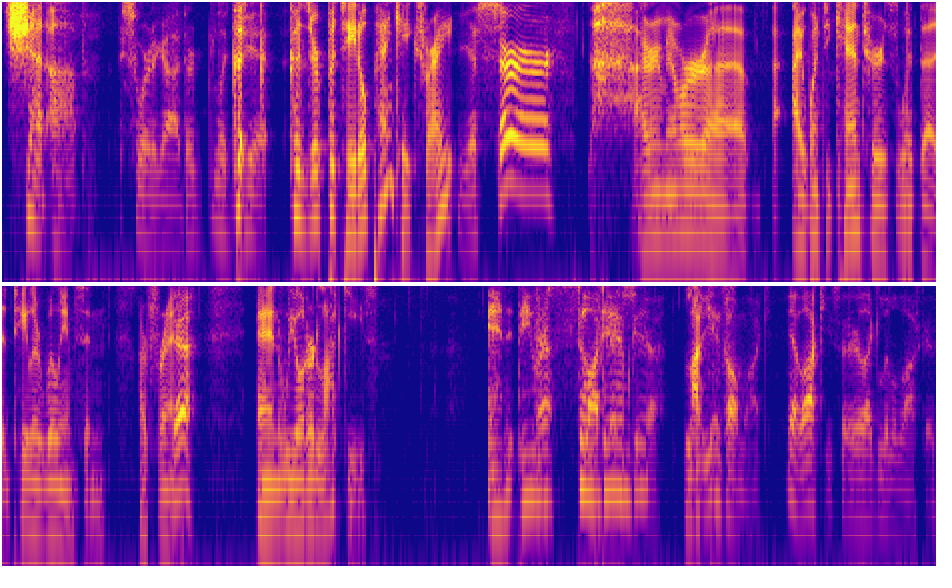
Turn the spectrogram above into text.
Shut up. I swear to God, they're legit. Cause, they're potato pancakes, right? Yes, sir. I remember uh, I- went to Canter's with uh, Taylor Williamson, our friend. Yeah. And we ordered latkes. And they were Yeah. so damn good. Yeah. You can Latkes. call them latkes. Yeah, latkes. They're like little latkes.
